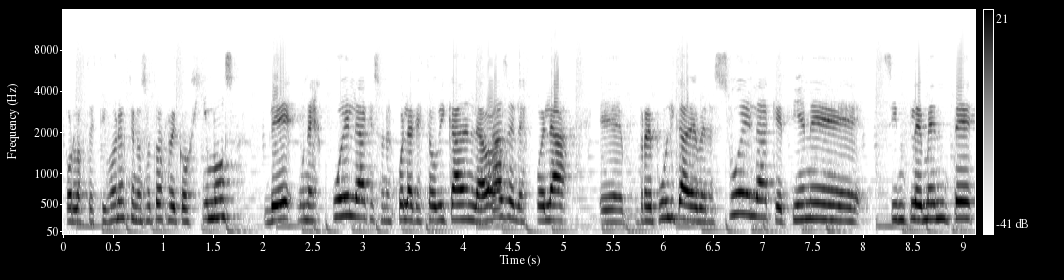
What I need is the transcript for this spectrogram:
por los testimonios que nosotros recogimos de una escuela, que es una escuela que está ubicada en La Valle, la Escuela eh, República de Venezuela, que tiene simplemente,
